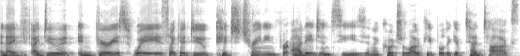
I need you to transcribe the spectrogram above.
and I I do it in various ways. Like I do pitch training for ad agencies, and I coach a lot of people to give TED talks.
